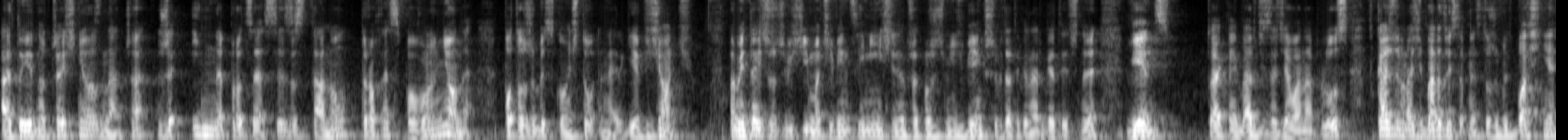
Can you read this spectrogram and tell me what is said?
ale to jednocześnie oznacza, że inne procesy zostaną trochę spowolnione po to, żeby skądś tą energię wziąć. Pamiętajcie, że oczywiście im macie więcej mięśni, na przykład możecie mieć większy wydatek energetyczny, więc to jak najbardziej zadziała na plus. W każdym razie bardzo istotne jest to, żeby właśnie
